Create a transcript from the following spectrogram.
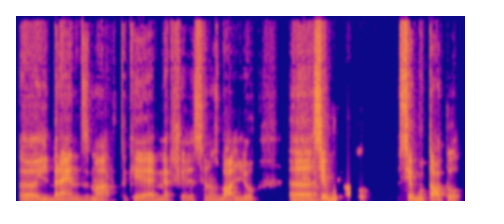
eh, il brand Smart, che è Mercedes se non sbaglio, eh, si, è buttato, si è buttato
